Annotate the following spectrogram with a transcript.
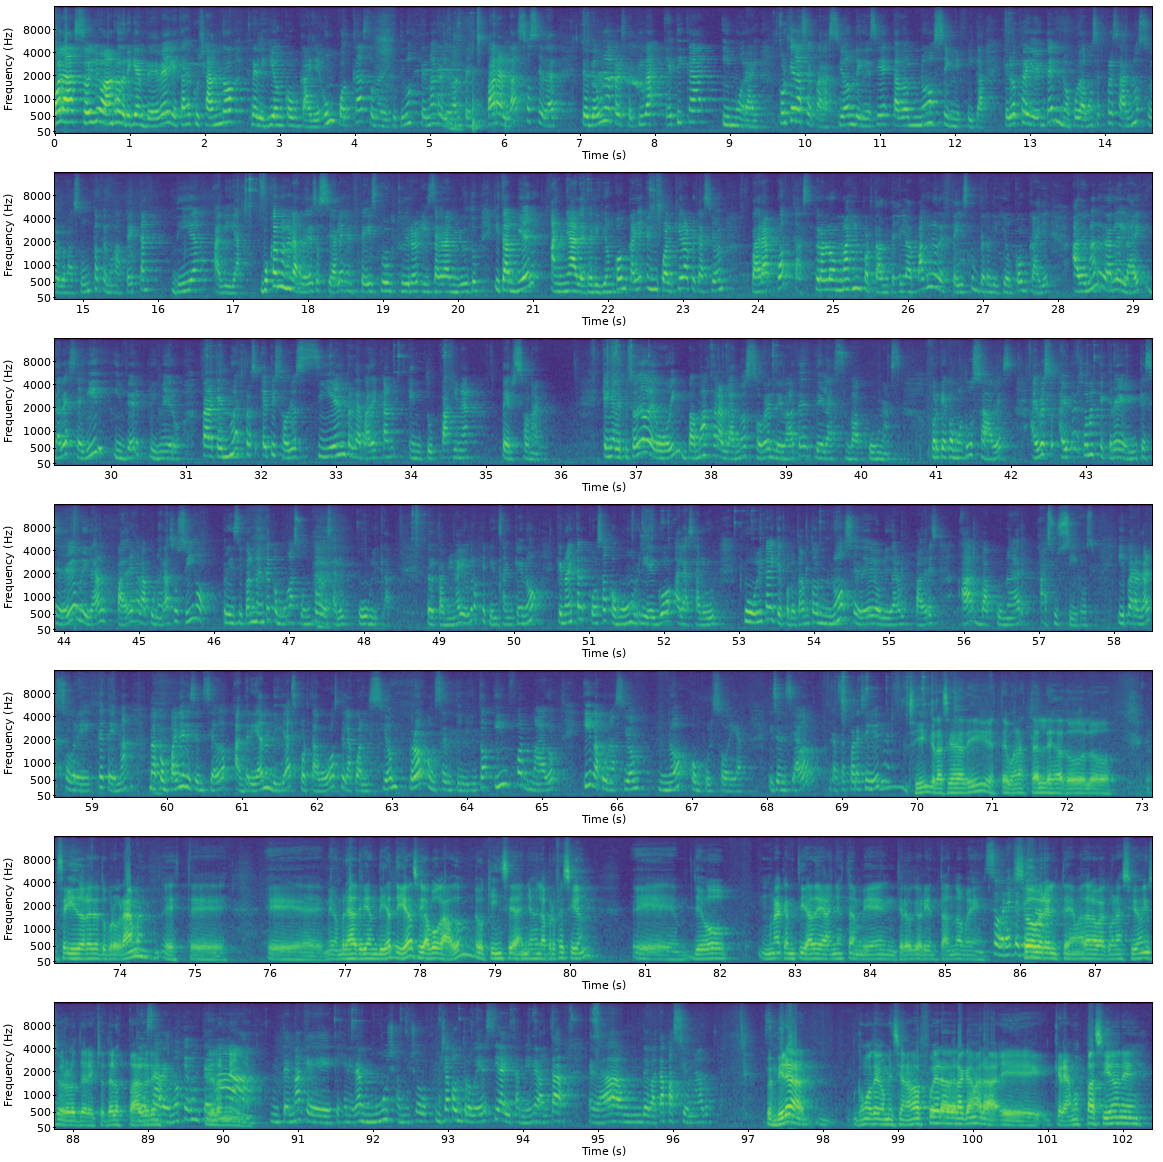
Hola, soy Joan Rodríguez Bebe y estás escuchando Religión con Calle, un podcast donde discutimos temas relevantes para la sociedad desde una perspectiva ética y moral, porque la separación de iglesia y Estado no significa que los creyentes no podamos expresarnos sobre los asuntos que nos afectan día a día. Búscanos en las redes sociales, en Facebook, Twitter, Instagram, YouTube y también añade Religión con Calle en cualquier aplicación para podcast. Pero lo más importante, en la página de Facebook de Religión con Calle, además de darle like, dale seguir y ver primero, para que nuestros episodios siempre te aparezcan en tu página personal. En el episodio de hoy vamos a estar hablando sobre el debate de las vacunas. Porque como tú sabes, hay, hay personas que creen que se debe obligar a los padres a vacunar a sus hijos, principalmente como un asunto de salud pública pero también hay otros que piensan que no, que no hay tal cosa como un riesgo a la salud pública y que por lo tanto no se debe obligar a los padres a vacunar a sus hijos. Y para hablar sobre este tema me acompaña el licenciado Adrián Díaz, portavoz de la coalición Pro Consentimiento Informado y Vacunación No Compulsoria. Licenciado, gracias por recibirme. Sí, gracias a ti. Este, buenas tardes a todos los seguidores de tu programa. Este, eh, mi nombre es Adrián Díaz Díaz, soy abogado, llevo 15 años en la profesión. Eh, llevo una cantidad de años también, creo que orientándome sobre, este el tema de la vacunación y sobre los derechos de los padres. Que sabemos que es un tema, un tema que, genera mucha, mucho, mucha controversia y también levanta un debate apasionado. Pues mira, como te mencionaba fuera de la cámara, eh, creamos pasiones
